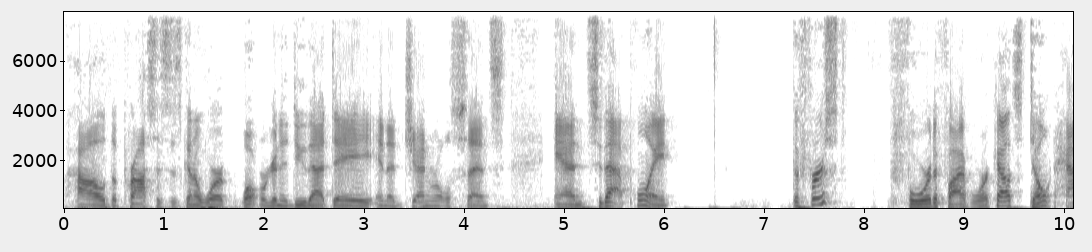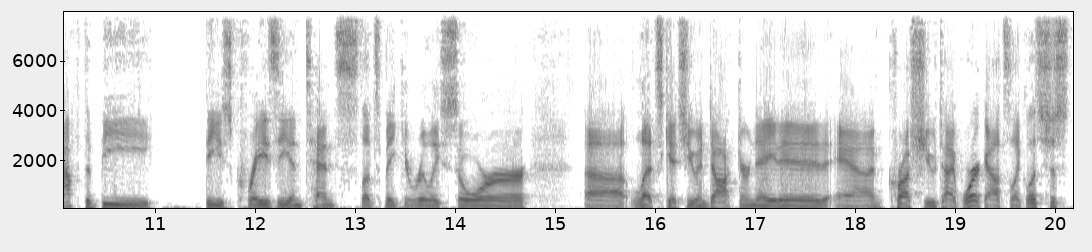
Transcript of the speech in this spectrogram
how the process is going to work, what we're going to do that day in a general sense. And to that point, the first four to five workouts don't have to be these crazy intense, let's make you really sore, uh, let's get you indoctrinated and crush you type workouts. Like, let's just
